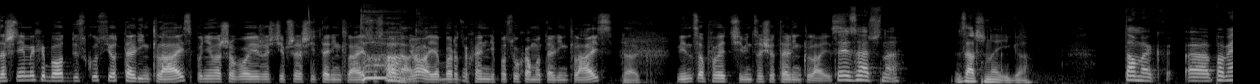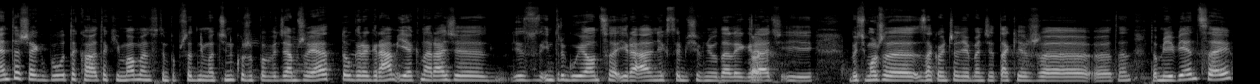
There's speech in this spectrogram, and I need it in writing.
zaczniemy chyba od dyskusji o Telling Lies, ponieważ oboje żeście przeszli Telling Lies Tak. ostatnio, a ja bardzo chętnie posłucham o Telling Lies, Tak. więc opowiedzcie mi coś o Telling Lies. To ja zacznę. Zacznę, Iga. Tomek, e, pamiętasz jak był taka, taki moment w tym poprzednim odcinku, że powiedziałam, że ja tą grę gram i jak na razie jest intrygująca i realnie chce mi się w nią dalej Tak. grać i być może zakończenie będzie takie, że e, ten, to mniej więcej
